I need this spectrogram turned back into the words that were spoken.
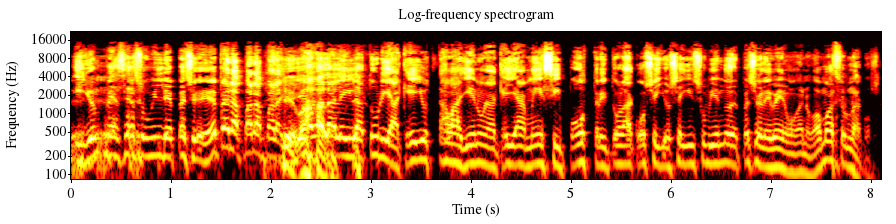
Y yo empecé a subir de peso. Y dije, espera, para, para. Yo Sí, llegaba a la legislatura y aquello estaba lleno en aquella mesa y postre y toda la cosa. Y yo seguí subiendo de peso y le dije, bueno, vamos a hacer una cosa.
